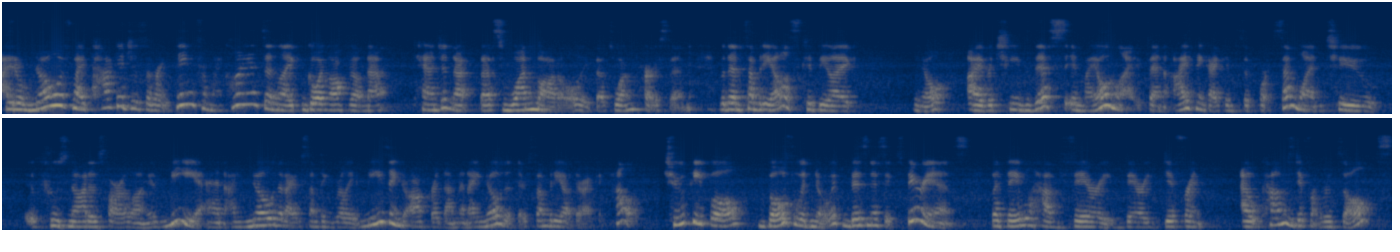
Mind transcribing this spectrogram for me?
I don't know if my package is the right thing for my clients, and like going off on that tangent, that that's one model, like that's one person. But then somebody else could be like, you know, I've achieved this in my own life, and I think I can support someone to who's not as far along as me, and I know that I have something really amazing to offer them, and I know that there's somebody out there I can help two people, both with no business experience, but they will have very, very different outcomes, different results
